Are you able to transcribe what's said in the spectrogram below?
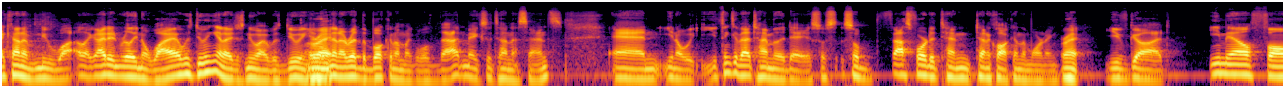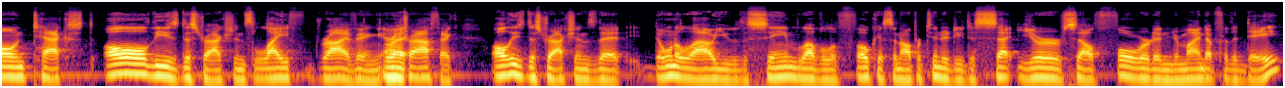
I kind of knew why, like, I didn't really know why I was doing it. I just knew I was doing it. Right. And then I read the book and I'm like, well, that makes a ton of sense. And, you know, you think of that time of the day. So, so fast forward to 10, 10 o'clock in the morning. Right. You've got email, phone, text, all these distractions, life, driving, and Right. traffic, all these distractions that don't allow you the same level of focus and opportunity to set yourself forward and your mind up for the day.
